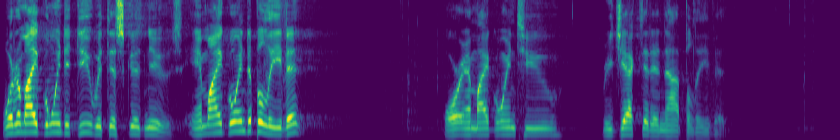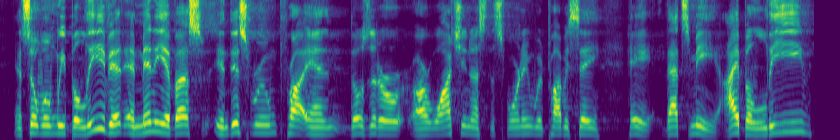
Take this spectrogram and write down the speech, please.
What am I going to do with this good news? Am I going to believe it or am I going to reject it and not believe it. And so when we believe it, and many of us in this room and those that are, are watching us this morning would probably say, hey, that's me. I believe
